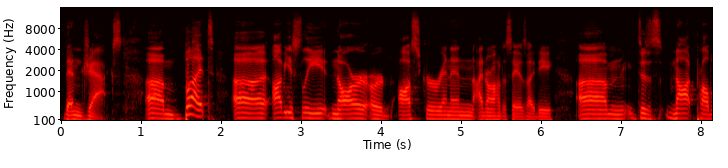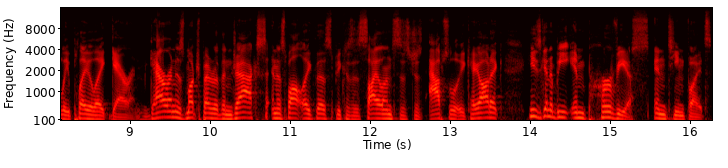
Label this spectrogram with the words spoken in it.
Than Jax. Um, but uh, obviously, Nar or Oscar and I don't know how to say his ID um, does not probably play like Garen. Garen is much better than Jax in a spot like this because his silence is just absolutely chaotic. He's going to be impervious in team fights.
